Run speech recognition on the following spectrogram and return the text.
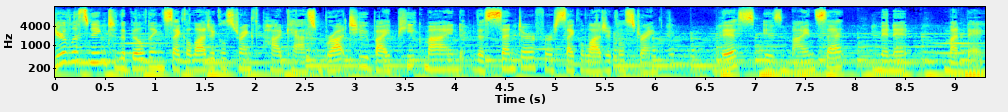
You're listening to the Building Psychological Strength podcast brought to you by Peak Mind, the Center for Psychological Strength. This is Mindset Minute Monday.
